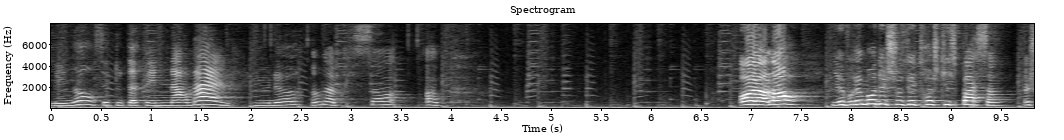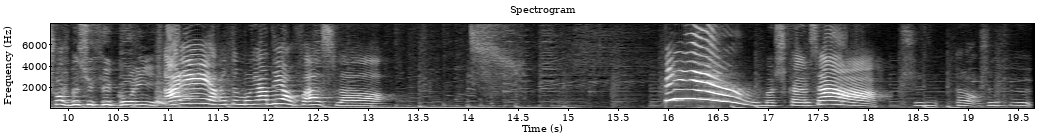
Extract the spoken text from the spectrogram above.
Mais non, c'est tout à fait normal, you know. On a pris ça, hop. Oh là là Il y a vraiment des choses étranges qui se passent, hein. Et je crois que je me suis fait gauler. Allez, arrête de me regarder en face, là. Moi, je ça. Alors, je ne peux...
